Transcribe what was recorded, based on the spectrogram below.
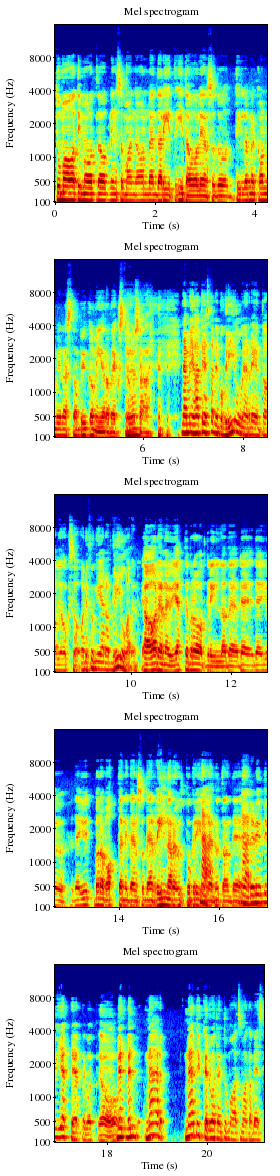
tomat i matlagning som man använder i Italien så då till och med kan vi nästan bygga mera växthus här. Nej men jag har testat den på grillen rent av också och det fungerar att grilla den. ja, den är ju jättebra att grilla. Det, det, det, är ju, det är ju inte bara vatten i den så den rinner ut på grillen Nej. utan det... Nej, det blir jätte, jättegott. Ja. Men, men när, när tycker du att en tomat smakar bäst?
